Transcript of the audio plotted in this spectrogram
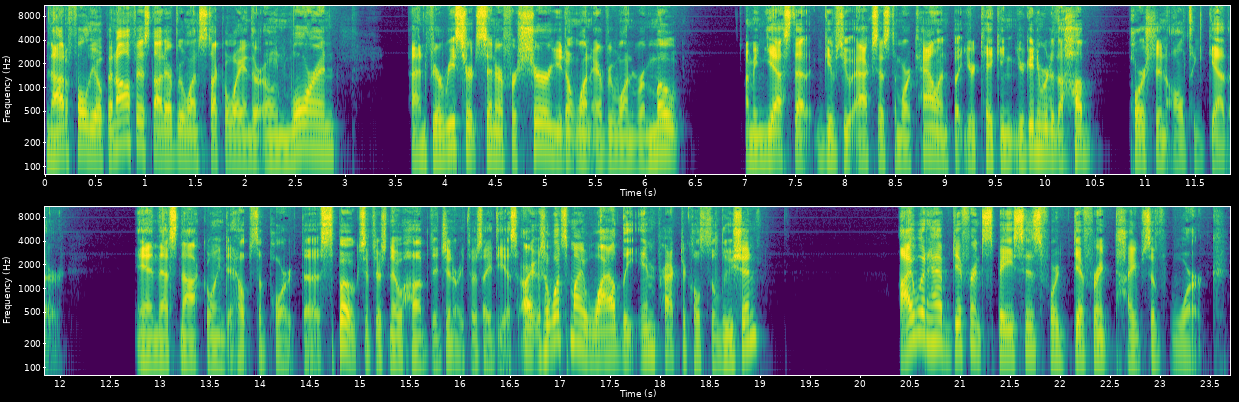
Not a fully open office. Not everyone stuck away in their own warren. And if you're a research center, for sure, you don't want everyone remote. I mean, yes, that gives you access to more talent, but you're taking you're getting rid of the hub portion altogether. And that's not going to help support the spokes if there's no hub to generate those ideas. All right, so what's my wildly impractical solution? I would have different spaces for different types of work.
